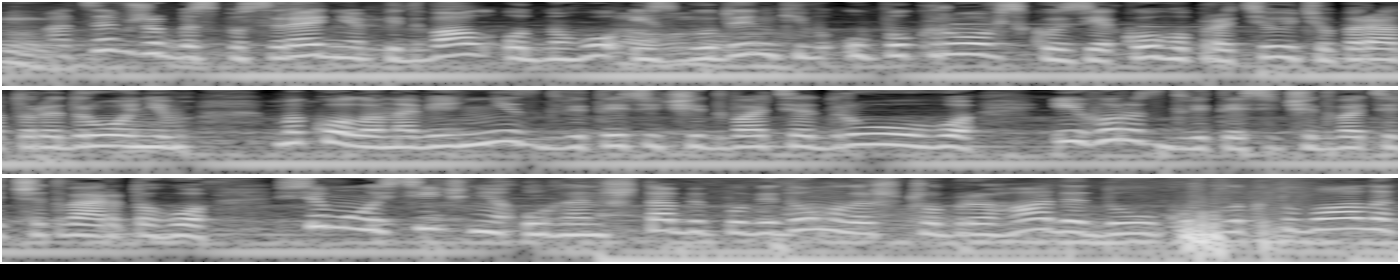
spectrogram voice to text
Ну, А це вже безпосередньо підвал одного із будинків у Покровську, з якого працюють оператори дронів. Микола на війні з 2022-го, Ігор з 2024-го. 7 січня у генштабі повідомили, що бригади доукомплектували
